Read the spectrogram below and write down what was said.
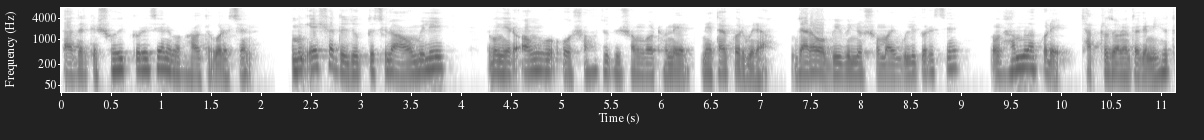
তাদেরকে শহীদ করেছেন এবং আহত করেছেন। এবং এর সাথে যুক্ত ছিল আওয়ামী লীগ এবং এর অঙ্গ ও সহযোগী সংগঠনের নেতাকর্মীরা, যারাও বিভিন্ন সময় গুলি করেছে এবং হামলা করে ছাত্র জনতাকে নিহত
